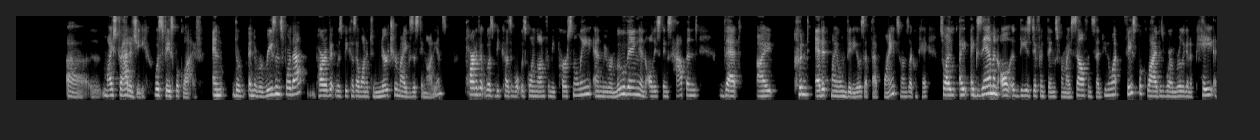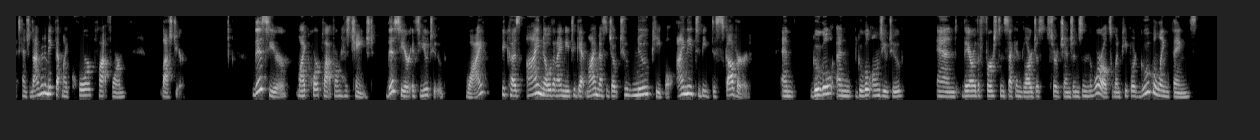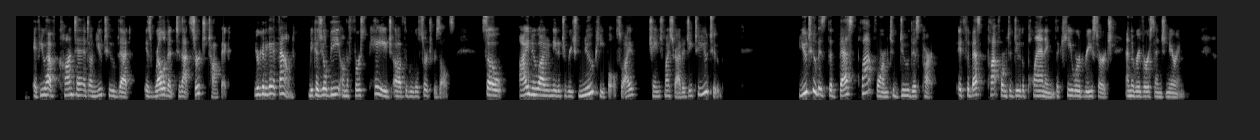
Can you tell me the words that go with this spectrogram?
uh, my strategy was Facebook Live, and the and there were reasons for that. Part of it was because I wanted to nurture my existing audience. Part of it was because of what was going on for me personally, and we were moving, and all these things happened that I couldn't edit my own videos at that point. So I was like, okay. So I, I examined all of these different things for myself and said, you know what? Facebook Live is where I'm really going to pay attention. I'm going to make that my core platform last year. This year, my core platform has changed. This year, it's YouTube. Why? because I know that I need to get my message out to new people. I need to be discovered. And Google and Google owns YouTube and they are the first and second largest search engines in the world. So when people are Googling things, if you have content on YouTube that is relevant to that search topic, you're going to get found because you'll be on the first page of the Google search results. So I knew I needed to reach new people. So I changed my strategy to YouTube. YouTube is the best platform to do this part. It's the best platform to do the planning, the keyword research, and the reverse engineering.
